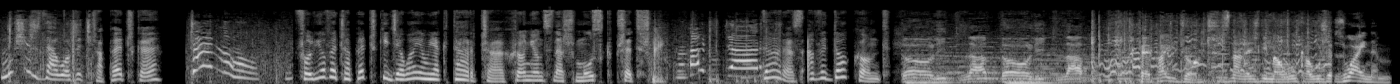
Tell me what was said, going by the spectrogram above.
musisz założyć... Czapeczkę? Czemu? Foliowe czapeczki działają jak tarcza, chroniąc nasz mózg przed sz... Chodź, George. Zaraz, a wy dokąd? Do Lidla, do Lidla. Pepa i George znaleźli małą kałużę z łajnem.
